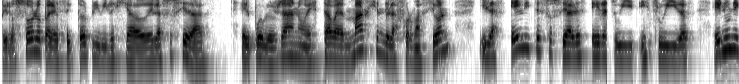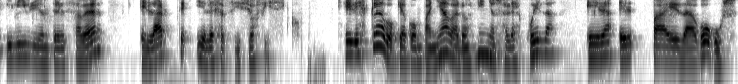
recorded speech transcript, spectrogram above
pero solo para el sector privilegiado de la sociedad. El pueblo llano estaba al margen de la formación y las élites sociales eran instruidas en un equilibrio entre el saber, el arte y el ejercicio físico. El esclavo que acompañaba a los niños a la escuela era el paedagogus,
